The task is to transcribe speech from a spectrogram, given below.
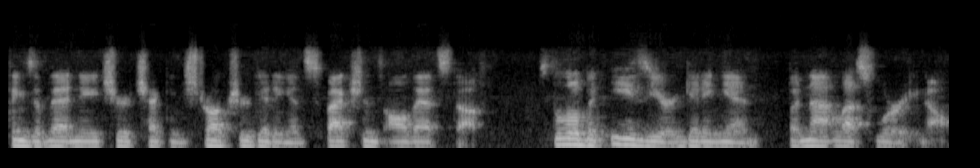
things of that nature, checking structure, getting inspections, all that stuff. It's a little bit easier getting in, but not less worry, no.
